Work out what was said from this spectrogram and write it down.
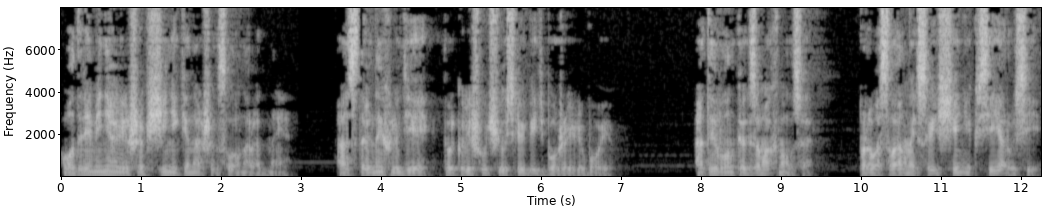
Вот для меня лишь общинники наши словно родные, а остальных людей только лишь учусь любить Божией любовью. А ты вон как замахнулся, православный священник всея Руси.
